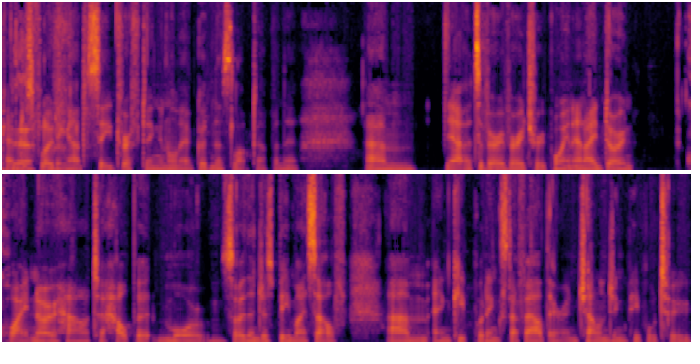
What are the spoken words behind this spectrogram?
kept yeah. just floating out to sea, drifting, and all that goodness locked up in there. Um, yeah, it's a very, very true point, and I don't quite know how to help it more so than just be myself um, and keep putting stuff out there and challenging people to,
